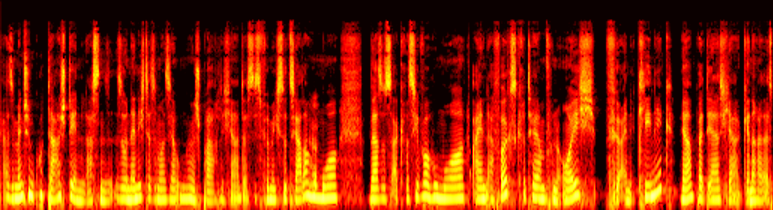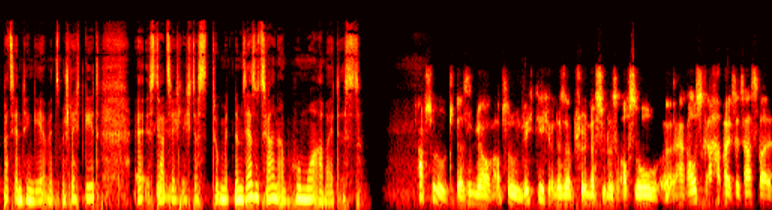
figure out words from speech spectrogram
also Menschen gut dastehen lassen. So nenne ich das immer sehr umgangssprachlich. Ja, das ist für mich sozialer ja. Humor versus aggressiver Humor ein Erfolgskriterium von euch für eine Klinik, ja, bei der ich ja generell als Patientin gehe, wenn es mir schlecht geht, äh, ist mhm. tatsächlich, dass du mit einem sehr sozialen Humor arbeitest. Absolut, das ist mir auch absolut wichtig und deshalb schön, dass du das auch so äh, herausgearbeitet hast, weil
